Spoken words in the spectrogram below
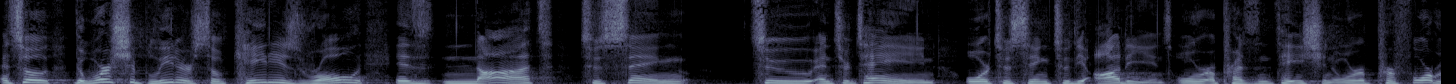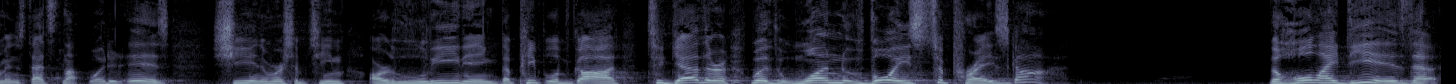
And so the worship leader, so Katie's role is not to sing, to entertain, or to sing to the audience, or a presentation, or a performance. That's not what it is. She and the worship team are leading the people of God together with one voice to praise God. The whole idea is that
